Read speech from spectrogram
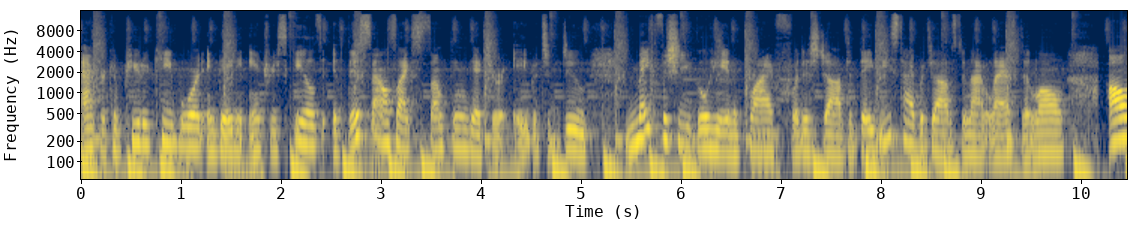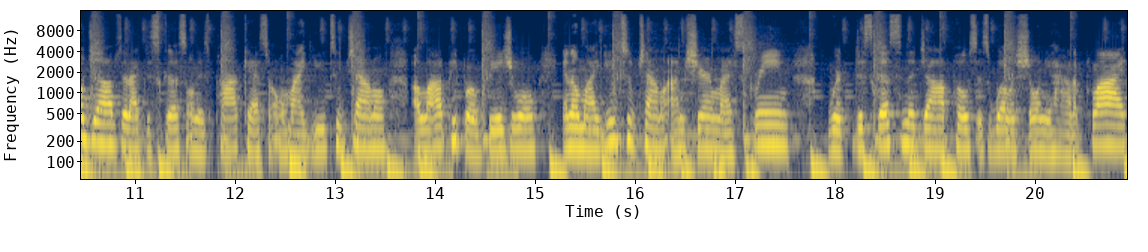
after computer keyboard and data entry skills. If this sounds like something that you're able to do, make for sure you go ahead and apply for this job today. These type of jobs do not last that long. All jobs that I discuss on this podcast are on my YouTube channel. A lot of people are visual, and on my YouTube channel, I'm sharing my screen. We're discussing the job post as well as showing you how to apply,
